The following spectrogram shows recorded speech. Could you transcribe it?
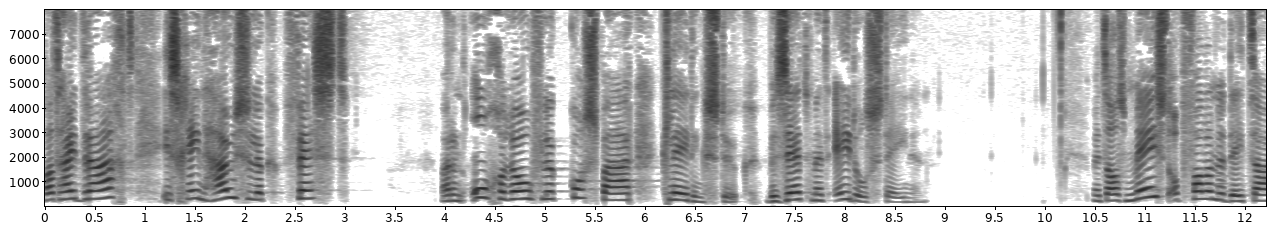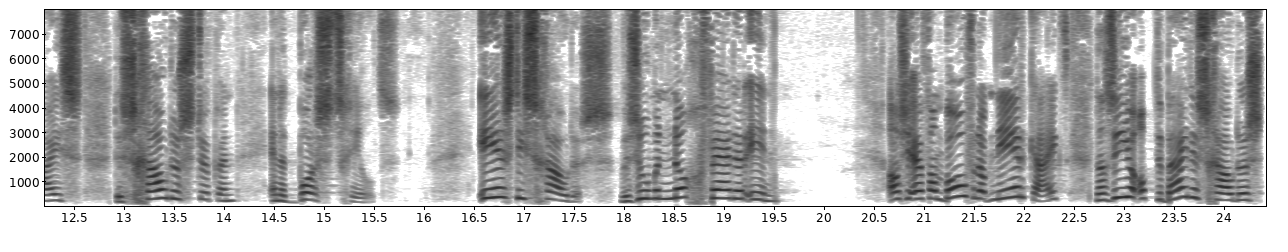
Wat hij draagt is geen huiselijk vest, maar een ongelooflijk kostbaar kledingstuk, bezet met edelstenen. Met als meest opvallende details de schouderstukken en het borstschild. Eerst die schouders. We zoomen nog verder in. Als je er van bovenop neerkijkt, dan zie je op de beide schouders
